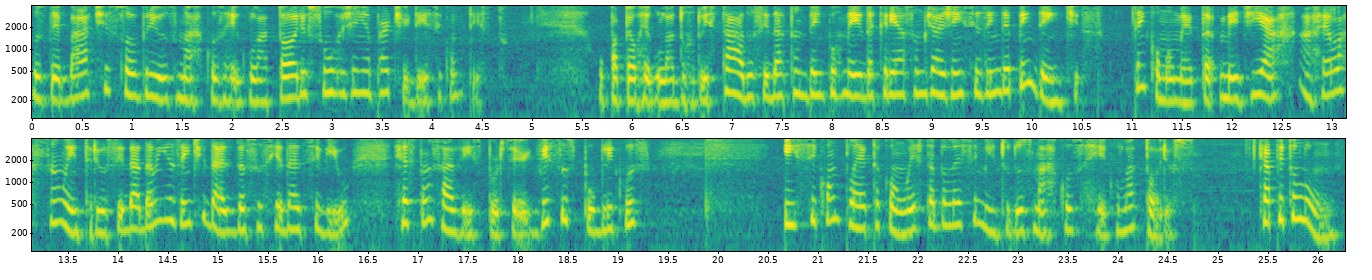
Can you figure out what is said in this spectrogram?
os debates sobre os marcos regulatórios surgem a partir desse contexto. O papel regulador do Estado se dá também por meio da criação de agências independentes. Tem como meta mediar a relação entre o cidadão e as entidades da sociedade civil responsáveis por serviços públicos e se completa com o estabelecimento dos marcos regulatórios. Capítulo 1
